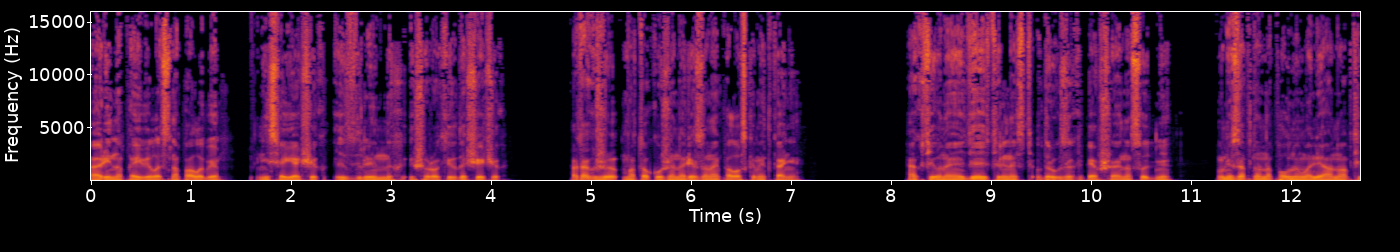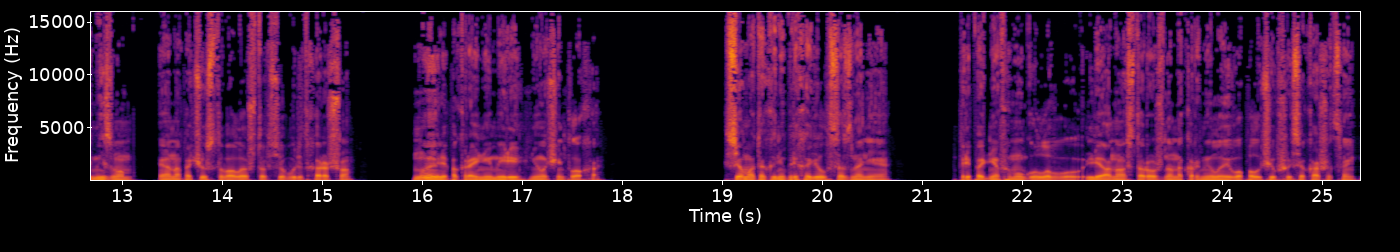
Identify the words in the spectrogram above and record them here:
Арина появилась на палубе, неся ящик из длинных и широких дощечек, а также моток уже нарезанной полосками ткани. Активная деятельность, вдруг закипевшая на судне, внезапно наполнила Лиану оптимизмом, и она почувствовала, что все будет хорошо. Ну или, по крайней мере, не очень плохо. Сема так и не приходил в сознание. Приподняв ему голову, Лиана осторожно накормила его получившейся кашицей.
